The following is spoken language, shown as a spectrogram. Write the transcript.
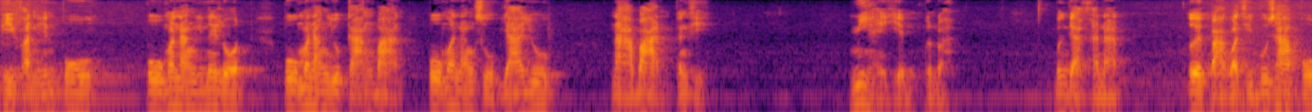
พี่ฝันเห็นปู ปูมานั่งอยู่ในรถปูมานั่งอยู่กลางบ้าน ปูมานั่งสูบยาอยู่หน้าบ้านจังสิมีให้เห็นเพิ่นว่าเบิ่งจากขนาด เอ่ยปากว่าสิบูชาปู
